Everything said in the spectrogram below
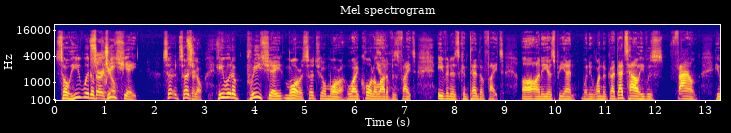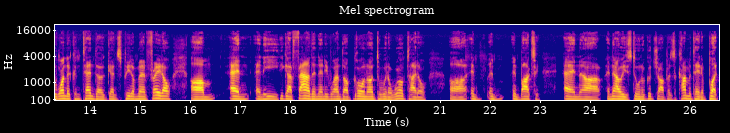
so he would Sergio. appreciate Sergio. Sergio. He would appreciate Mora, Sergio Mora, who I caught a yeah. lot of his fights, even his contender fights uh, on ESPN when he won the. That's how he was found. He won the contender against Peter Manfredo, um, and and he, he got found, and then he wound up going on to win a world title uh, in, in in boxing, and uh, and now he's doing a good job as a commentator, but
